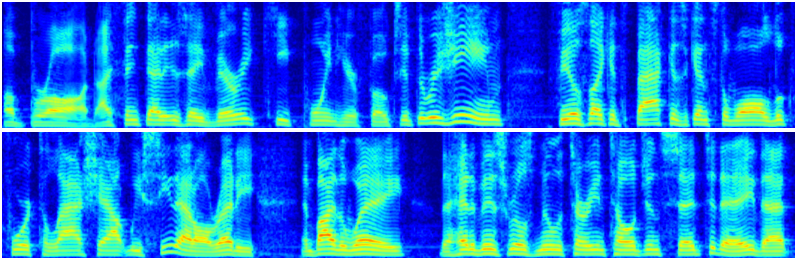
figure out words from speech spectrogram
abroad. I think that is a very key point here, folks. If the regime feels like its back is against the wall, look for it to lash out. We see that already. And by the way, the head of Israel's military intelligence said today that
